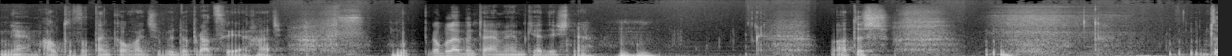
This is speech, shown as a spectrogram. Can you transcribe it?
nie wiem, auto zatankować, żeby do pracy jechać. Bo problemy to ja miałem kiedyś, nie? No a też to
